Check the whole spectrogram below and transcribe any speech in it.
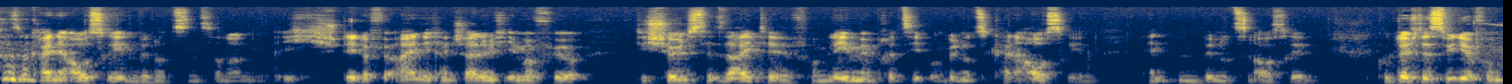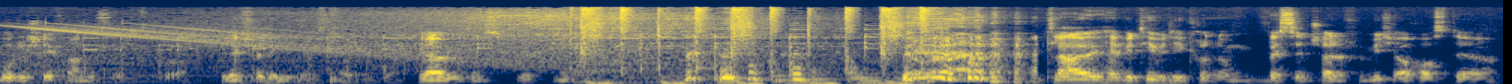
Also keine Ausreden benutzen, sondern ich stehe dafür ein. Ich entscheide mich immer für die schönste Seite vom Leben im Prinzip und benutze keine Ausreden. Enten benutzen Ausreden. Guckt euch das Video von Bodo Schäfer an, das ist echt super. Vielleicht verlinken wir es mal. Ja, wir können es vielleicht. Ne? Klar, Habitivity-Gründung, beste Entscheidung für mich auch aus der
